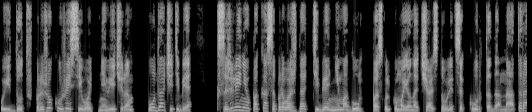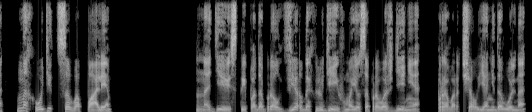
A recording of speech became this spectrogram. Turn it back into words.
уйдут в прыжок уже сегодня вечером. Удачи тебе! К сожалению, пока сопровождать тебя не могу, поскольку мое начальство в лице Курта-донатора находится в опале. «Надеюсь, ты подобрал верных людей в мое сопровождение», – проворчал я недовольно.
